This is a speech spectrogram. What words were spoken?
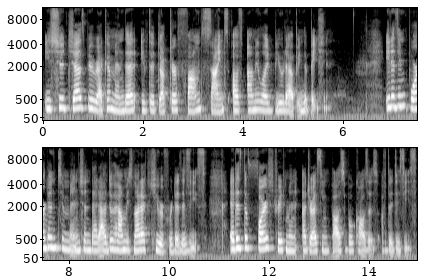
it should just be recommended if the doctor found signs of amyloid buildup in the patient. It is important to mention that Aduhelm is not a cure for the disease. It is the first treatment addressing possible causes of the disease,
